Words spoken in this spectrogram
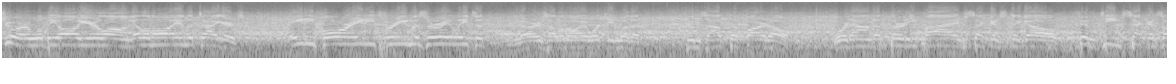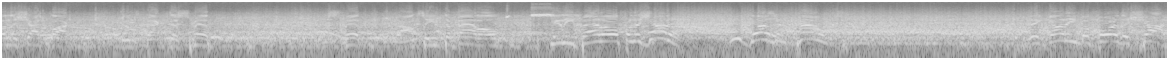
sure will be all year long. Illinois and the Tigers. 84-83, Missouri leads it. There's Illinois working with it. Comes out to Bardo. We're down to 35 seconds to go. 15 seconds on the shot clock. Comes back to Smith. Smith bouncing to Battle. Kenny Battle for the shot. He doesn't count. They got him before shot.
